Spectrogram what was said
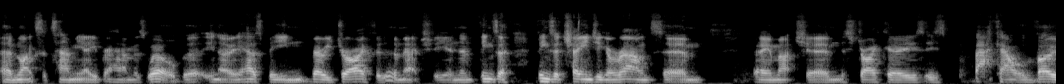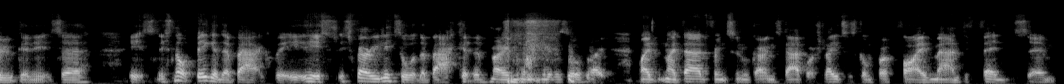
um, likes of Tammy Abraham as well. But you know, it has been very dry for them actually, and then things are things are changing around um, very much. Um, the striker is, is back out of vogue, and it's uh, it's it's not big at the back, but it's it's very little at the back at the moment. it was sort of like my my dad, for instance, will go into Dad Watch later, has gone for a five man defence um,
